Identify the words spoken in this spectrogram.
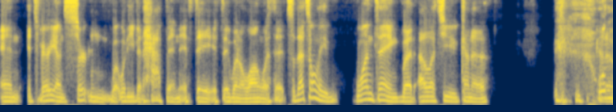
and it's very uncertain what would even happen if they if they went along with it. So that's only one thing, but I'll let you kind of well,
